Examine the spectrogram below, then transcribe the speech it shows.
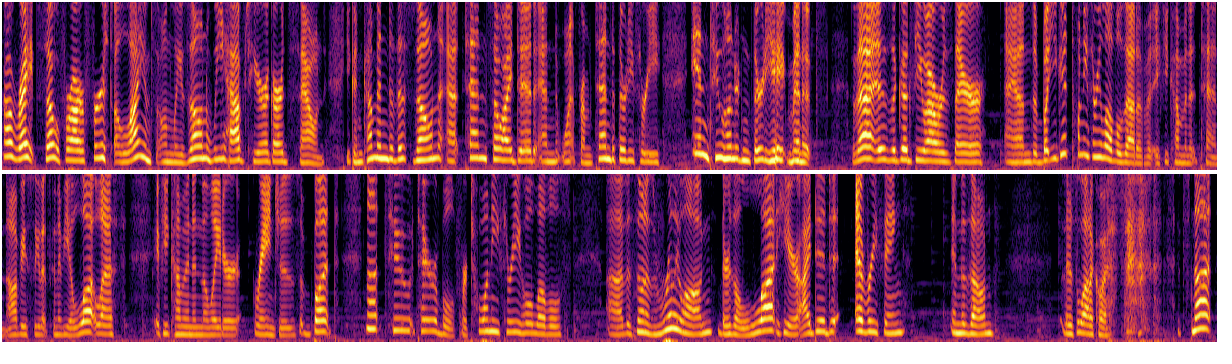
Alright, so for our first alliance only zone, we have Tiragarde Sound. You can come into this zone at 10, so I did, and went from 10 to 33 in 238 minutes. That is a good few hours there, and but you get 23 levels out of it if you come in at 10. Obviously, that's going to be a lot less if you come in in the later ranges, but not too terrible for 23 whole levels. Uh, this zone is really long. There's a lot here. I did everything in the zone. There's a lot of quests. it's not.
